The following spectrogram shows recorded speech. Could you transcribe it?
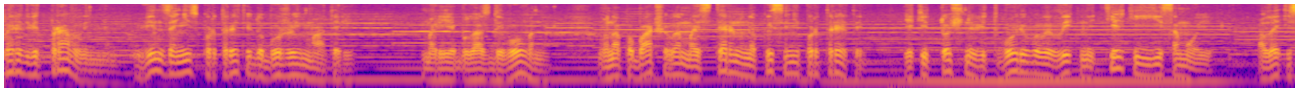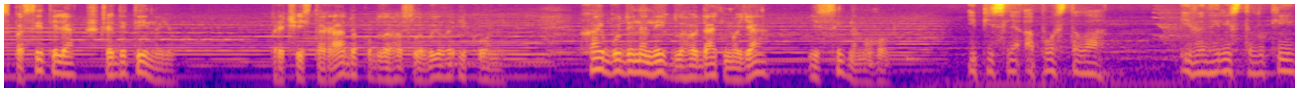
Перед відправленням він заніс портрети до Божої Матері. Марія була здивована. Вона побачила майстерно написані портрети, які точно відтворювали лик не тільки її самої, але і Спасителя ще дитиною. Пречиста радо поблагословила ікони. Хай буде на них благодать моя і сина мого. І після апостола Євангеліста Луки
